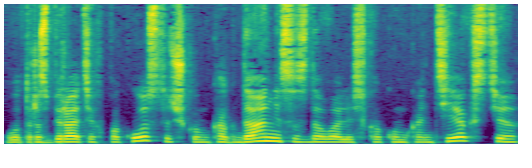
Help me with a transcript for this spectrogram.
Вот разбирать их по косточкам, когда они создавались, в каком контексте,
